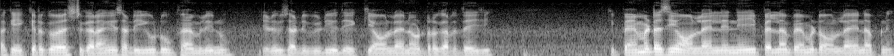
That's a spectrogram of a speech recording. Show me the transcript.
ਬਾਕੀ ਇੱਕ ਰਿਕੁਐਸਟ ਕਰਾਂਗੇ ਸਾਡੀ YouTube ਫੈਮਿਲੀ ਨੂੰ, ਜਿਹੜੇ ਵੀ ਸਾਡੀ ਵੀਡੀਓ ਦੇਖ ਕੇ ਆਨਲਾਈਨ ਆਰਡਰ ਕਰਦੇ ਜੀ। ਕਿ ਪੇਮੈਂਟ ਅਸੀਂ ਆਨਲਾਈਨ ਲੈਂਦੇ ਹਾਂ ਜੀ, ਪਹਿਲਾਂ ਪੇਮੈਂਟ ਆਨਲਾਈਨ ਆਪਣੀ।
